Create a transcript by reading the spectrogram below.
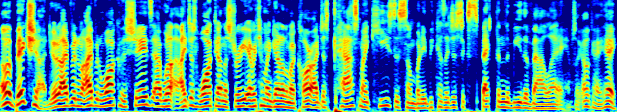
I'm a big shot, dude. I've been I've been walking with shades. I, I just walk down the street. Every time I get out of my car, I just pass my keys to somebody because I just expect them to be the valet. I'm like, okay, hey,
